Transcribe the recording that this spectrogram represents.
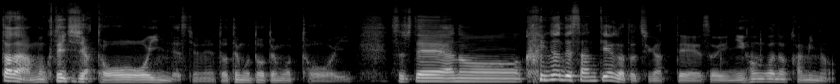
ただ目的地は遠いんですよね。とてもとても遠い。そしてあのカイナ・デ・サンティアゴと違ってそういう日本語の紙の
